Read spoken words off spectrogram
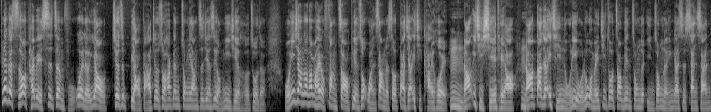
那个时候台北市政府为了要就是表达，就是说他跟中央之间是有密切合作的。我印象中他们还有放照片，说晚上的时候大家一起开会，嗯，然后。一起协调，然后大家一起努力。我如果没记错，照片中的影中人应该是珊珊、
